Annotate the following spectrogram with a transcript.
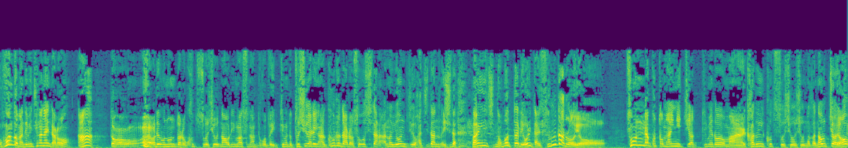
う？本土まで道がないんだろ？あ？だから あれを飲んだら骨粗しょう治りますなんてこと言ってみる年寄りが来るだろう。そうしたらあの48段の石段毎日登ったり降りたりするだろうよ。そんなこと毎日やってみろよお前。軽い骨粗しょう症なんか治っちゃうよ。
